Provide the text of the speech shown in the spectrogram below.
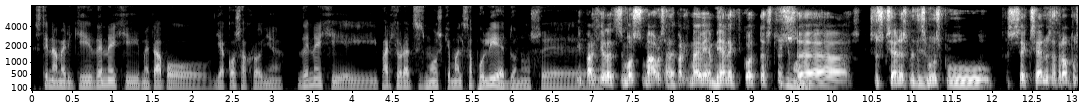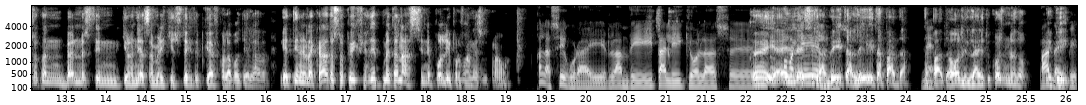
στην Αμερική δεν έχει μετά από 200 χρόνια δεν έχει, υπάρχει ο ρατσισμός και μάλιστα πολύ έντονος. Ε... Υπάρχει ο ρατσισμός στους μαύρους, αλλά υπάρχει μια, μια ανεκτικότητα στους ε, στους ξένους πληθυσμούς που. σε ξένους ανθρώπους όταν μπαίνουν στην κοινωνία της Αμερικής τους δέχεται πιο εύκολα από την Ελλάδα. Γιατί είναι ένα κράτος το οποίο έχει φτιαχτεί μετανάστες. Είναι πολύ προφανές αυτό το πράγμα. Καλά, σίγουρα. Οι Ιρλανδοί, οι Ιταλοί κιόλας. Ε, ε, οι Έλληνες, οι Ιρλανδοί, οι Ιταλοί, τα πάντα. Ναι. Τα πάντα. Όλοι οι λαοί του κόσμου είναι εδώ. Πάντα, υπήρ,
